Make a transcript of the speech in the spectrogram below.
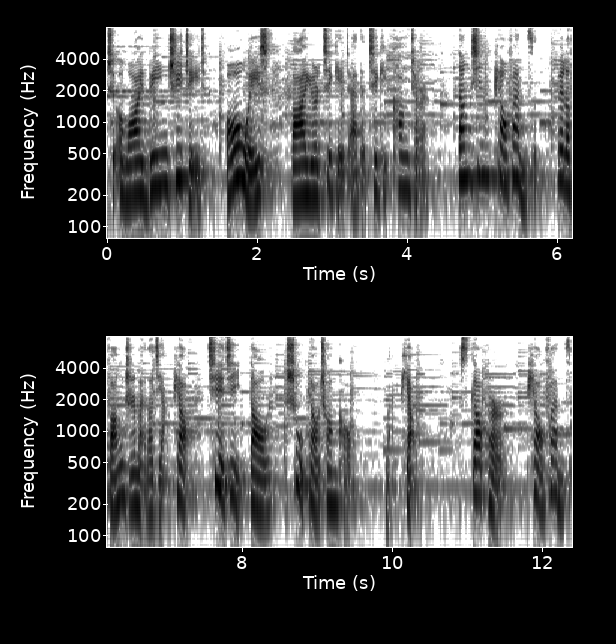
to avoid being cheated. Always buy your ticket at the ticket counter. 当心票贩子，为了防止买到假票，切记到售票窗口买票。Scalper 票贩子。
